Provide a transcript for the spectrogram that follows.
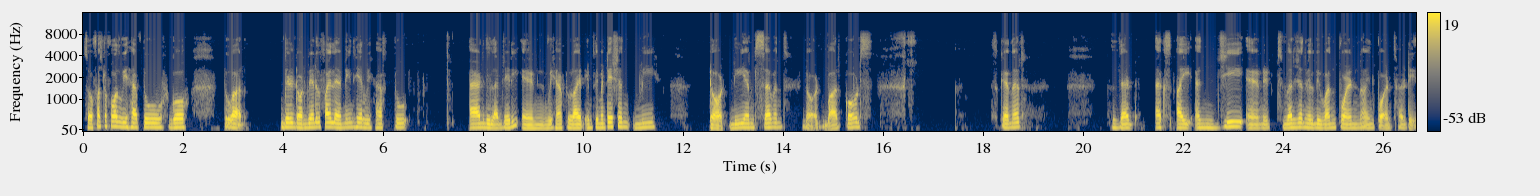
So first of all we have to go to our build.gradle file and in here we have to add the library and we have to write implementation me dot dm7 dot barcodes scanner z xing and its version will be 1.9.13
